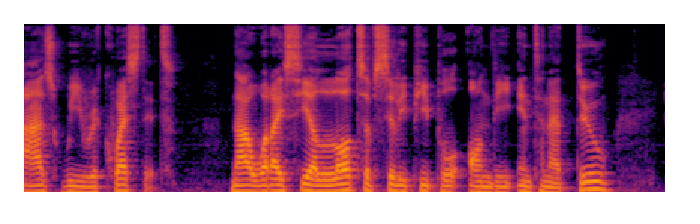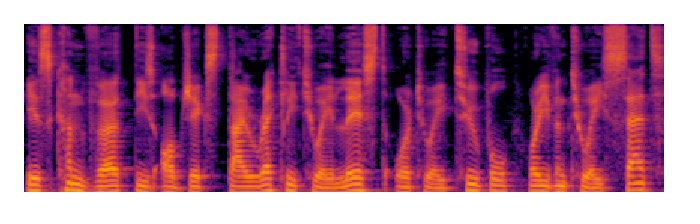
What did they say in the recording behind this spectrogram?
as we request it. Now, what I see a lot of silly people on the internet do is convert these objects directly to a list or to a tuple or even to a set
